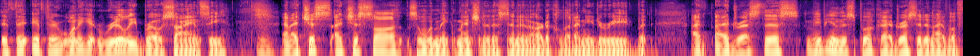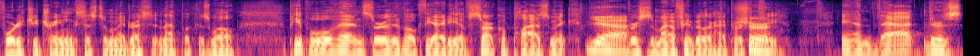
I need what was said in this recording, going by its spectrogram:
if they if they want to get really bro sciency, hmm. and I just I just saw someone make mention of this in an article that I need to read. But I, I addressed this maybe in this book. I address it, and I have a fortitude training system, and I address it in that book as well. People will then sort of invoke the idea of sarcoplasmic Yeah. versus myofibrillar hypertrophy, and that there's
